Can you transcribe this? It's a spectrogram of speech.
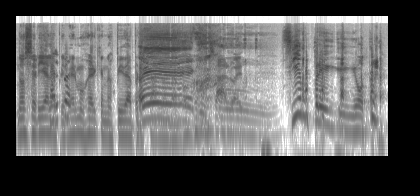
No sería la primera mujer que nos pida prestarlo eh, Siempre en otra.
